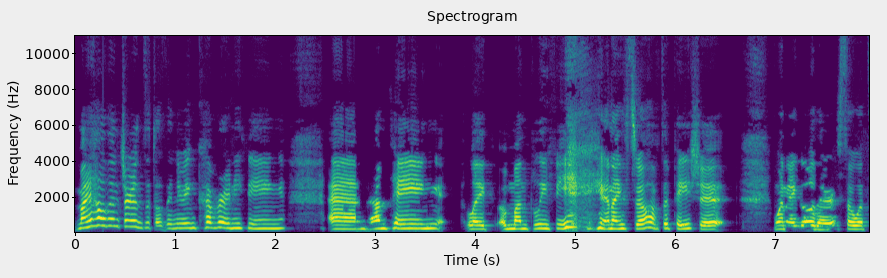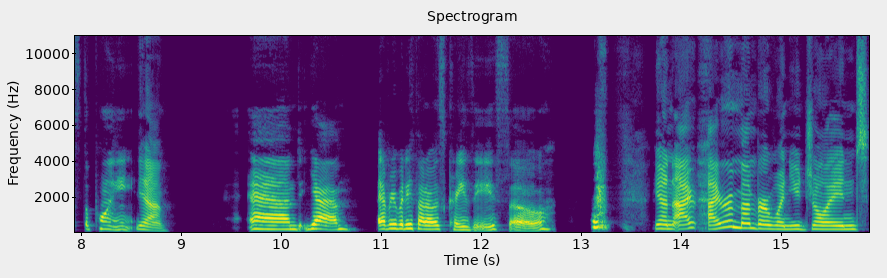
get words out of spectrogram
my health insurance doesn't even cover anything, and I'm paying like a monthly fee, and I still have to pay shit when I go there. So what's the point? yeah. And yeah, everybody thought I was crazy. So Yeah. And I, I remember when you joined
